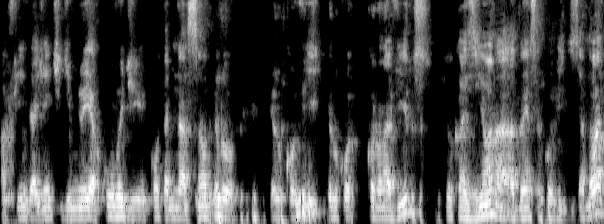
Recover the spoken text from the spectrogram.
a fim da gente diminuir a curva de contaminação pelo pelo COVID, pelo coronavírus que ocasiona a doença COVID-19.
